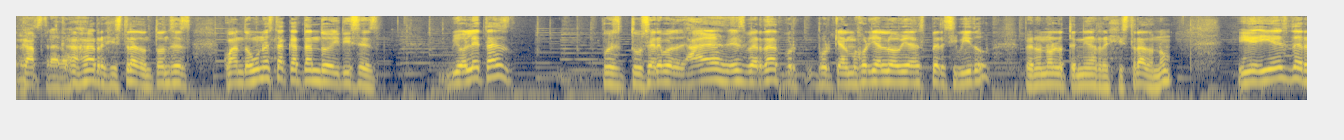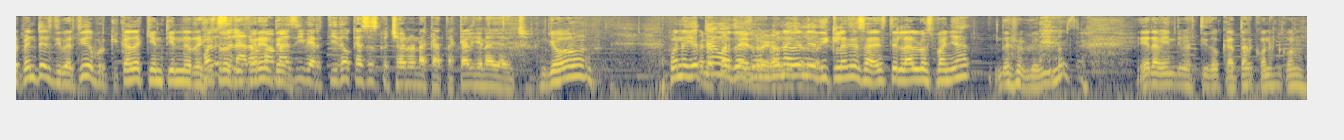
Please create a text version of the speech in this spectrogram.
Registrado. ajá, registrado. Entonces, cuando uno está catando y dices violetas, pues tu cerebro, ah, es verdad, por- porque a lo mejor ya lo habías percibido, pero no lo tenías registrado, ¿no? Y, y es de repente es divertido porque cada quien tiene ¿Cuál es registros el aroma diferentes. más divertido que has escuchado en una cata? Que alguien haya dicho. Yo. Bueno, yo Bueno, tengo dos. Una vez le di clases a este Lalo España de, de vinos. Era bien divertido catar con él. Con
